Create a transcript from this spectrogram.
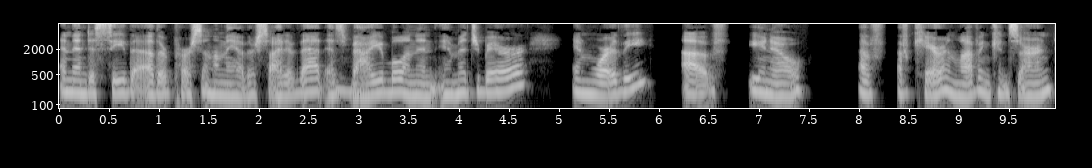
and then to see the other person on the other side of that as Mhm. valuable and an image bearer and worthy of, you know, of, of care and love and concern,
